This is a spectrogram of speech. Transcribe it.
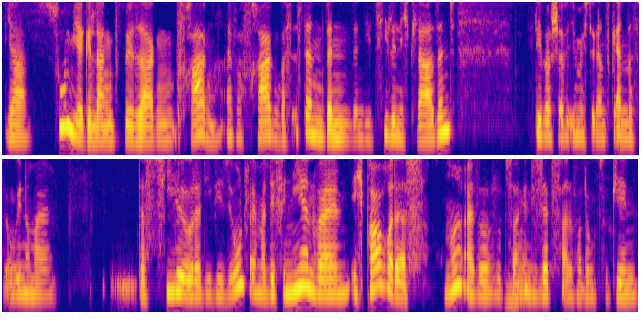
ja zu mir gelangt, will sagen, fragen, einfach fragen. Was ist denn, wenn, wenn die Ziele nicht klar sind? Lieber Chef, ich möchte ganz gerne, dass wir irgendwie nochmal das Ziel oder die Vision vielleicht mal definieren, weil ich brauche das. Ne? Also sozusagen in die Selbstverantwortung zu gehen.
